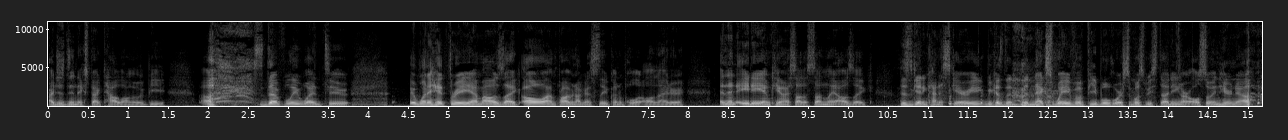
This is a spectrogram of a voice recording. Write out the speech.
I just didn't expect how long it would be. Uh, definitely went to when it hit 3 a.m. I was like, oh, I'm probably not gonna sleep. Gonna pull an all nighter. And then 8 a.m. came. I saw the sunlight. I was like, this is getting kind of scary because the the next wave of people who are supposed to be studying are also in here now.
